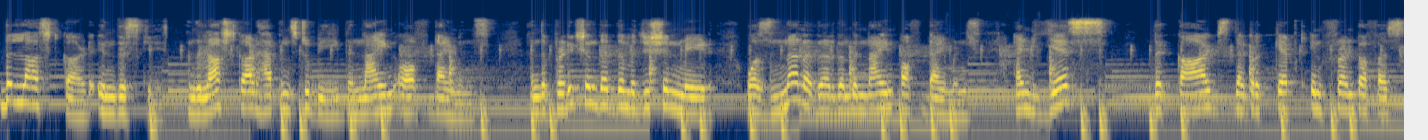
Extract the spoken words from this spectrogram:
the last card in this case. And the last card happens to be the Nine of Diamonds. And the prediction that the magician made was none other than the Nine of Diamonds. And yes, the cards that are kept in front of us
